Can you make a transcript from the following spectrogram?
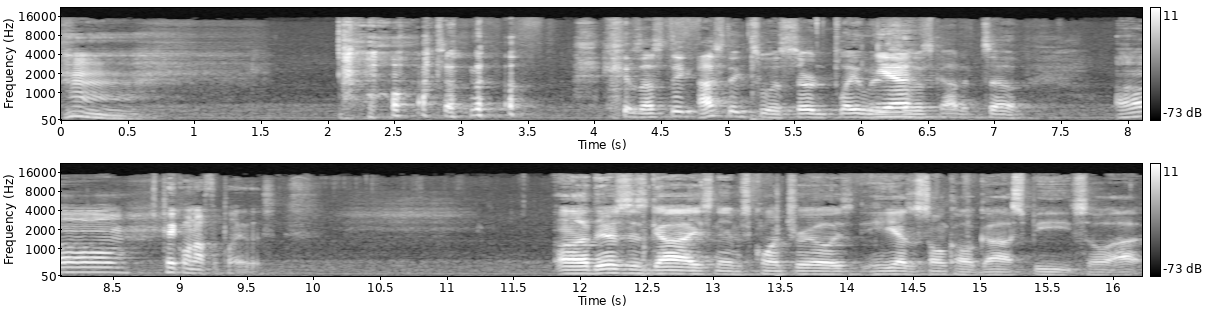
Hmm. I don't know because I stick I stick to a certain playlist, yeah. so it's kind of tough. Um, Just pick one off the playlist. Uh, there's this guy. His name is Quantrill. He has a song called Godspeed. So I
